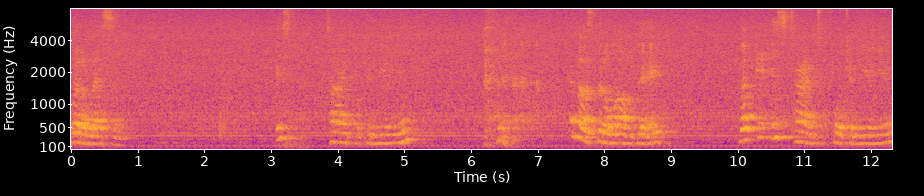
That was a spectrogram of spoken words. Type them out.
what a lesson. It's time for communion. I know it's been a long day, but it's time for communion.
